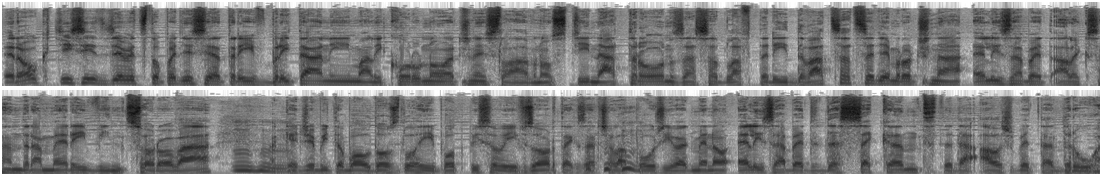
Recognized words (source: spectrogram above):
Rok 1953 v Británii mali korunovačné slávnosti. Na trón zasadla vtedy 27-ročná Elizabeth Alexandra Mary Windsorová. Mm-hmm. A keďže by to bol dosť dlhý podpisový vzor, tak začala používať meno Elizabeth II, teda Alžbeta II.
